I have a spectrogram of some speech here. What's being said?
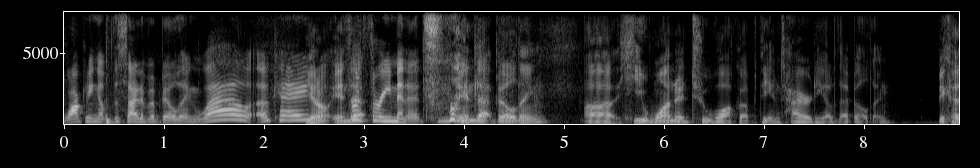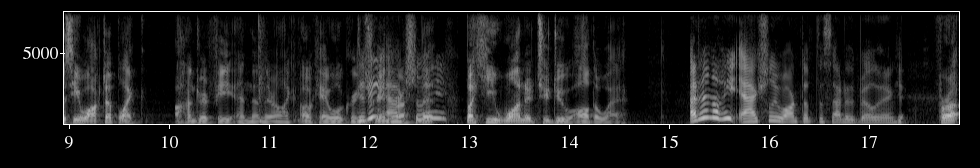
walking up the side of a building. Wow. Okay. You know, in for that- three minutes. Like, in that building, uh, he wanted to walk up the entirety of that building because he walked up like hundred feet, and then they were like, "Okay, we'll green screen the rest of it." But he wanted to do all the way. I didn't know he actually walked up the side of the building. Yeah, for a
